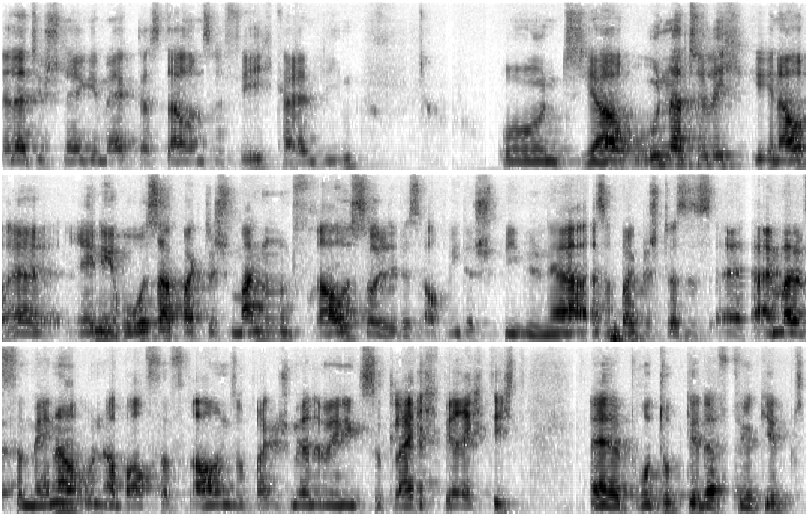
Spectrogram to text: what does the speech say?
relativ schnell gemerkt, dass da unsere Fähigkeiten liegen. Und ja, und natürlich, genau, äh, René Rosa, praktisch Mann und Frau sollte das auch widerspiegeln. Ja? Also praktisch, dass es äh, einmal für Männer und aber auch für Frauen so praktisch mehr oder weniger so gleichberechtigt äh, Produkte dafür gibt.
